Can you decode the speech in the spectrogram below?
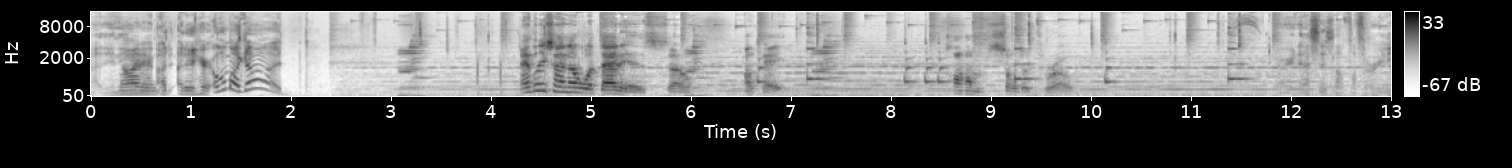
I didn't No, I hear. didn't. I, I didn't hear. Oh my god! At least I know what that is. So, okay. Palm shoulder throw. Alright, that's his level three.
